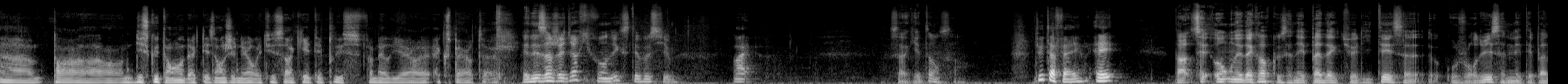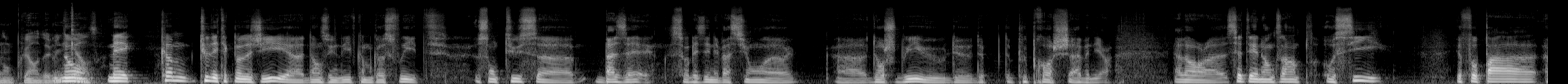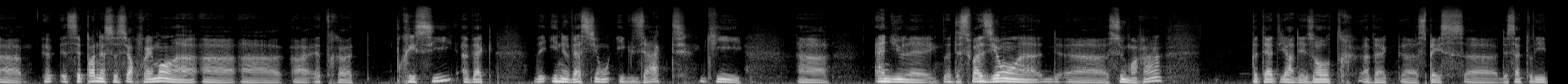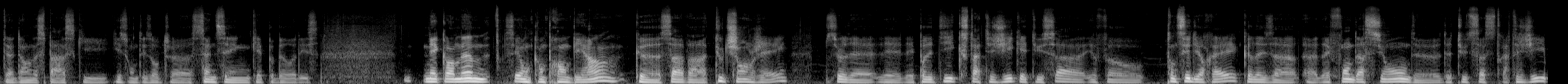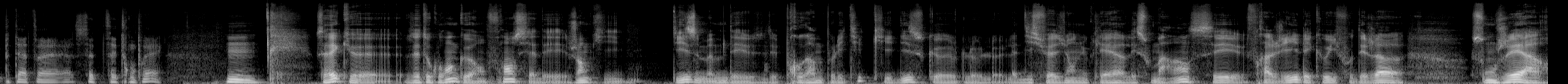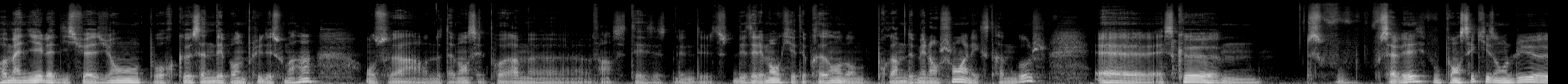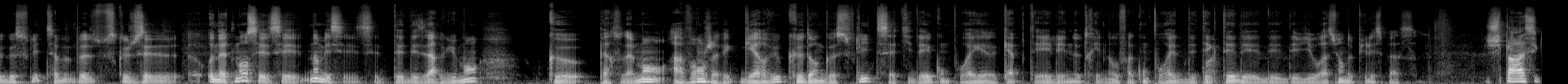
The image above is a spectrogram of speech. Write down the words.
euh, en discutant avec des ingénieurs et tout ça qui étaient plus familiers, experts. Il y a des ingénieurs qui vous ont dit que c'était possible? Ouais. C'est inquiétant ça. Tout à fait. Et on est d'accord que ça n'est pas d'actualité. Aujourd'hui, ça ne l'était pas non plus en 2015. Non, mais comme toutes les technologies euh, dans un livre comme Ghost Fleet sont tous euh, basées sur les innovations euh, d'aujourd'hui ou de, plus proches à venir. Alors, c'était un exemple aussi. Il faut pas. c'est pas nécessaire vraiment à, à, être précis avec les innovations exactes qui annuler la dissuasion euh, euh, sous-marin. Peut-être il y a des autres avec euh, des satellites dans l'espace qui, qui, ont des autres sensing capabilities. Mais quand même, si on comprend bien que ça va tout changer sur les, politiques stratégiques et tout ça, il faut considérer que les, les fondations de, de, toute cette stratégie peut-être s'est trompées. Hmm. Vous savez que vous êtes au courant qu'en France, il y a des gens qui disent, même des, programmes politiques qui disent que la dissuasion nucléaire, les sous-marins, c'est fragile et qu'il faut déjà songer à remanier la dissuasion pour que ça ne dépende plus des sous-marins. Notamment, c'est le programme, euh, enfin, c'était des, éléments qui étaient présents dans le programme de Mélenchon à l'extrême gauche. Euh, est-ce que, vous, savez, vous pensez qu'ils ont lu euh, honnêtement, c'est, non, mais c'était des arguments que personnellement, avant, j'avais guère vu que dans Ghost Fleet cette idée qu'on pourrait euh, capter les neutrinos, enfin qu'on pourrait détecter des, des, vibrations depuis l'espace. Je ne sais pas si,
